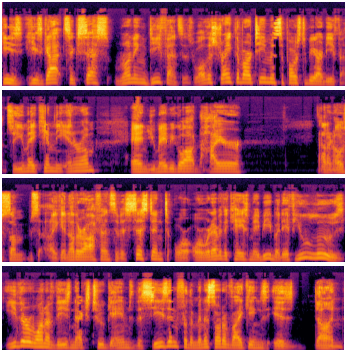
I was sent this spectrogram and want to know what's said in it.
He's he's got success running defenses. Well, the strength of our team is supposed to be our defense. So you make him the interim and you maybe go out and hire I don't know, some like another offensive assistant or or whatever the case may be. But if you lose either one of these next two games, the season for the Minnesota Vikings is done.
